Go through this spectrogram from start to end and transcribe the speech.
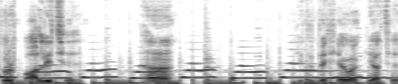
চোর পালিছে হ্যাঁ? কিন্তু দেখি একবার কি আছে।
